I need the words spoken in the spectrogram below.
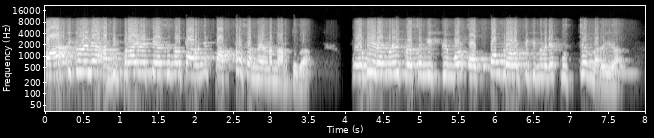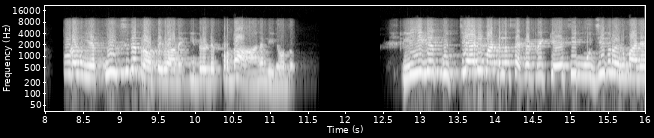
പാർട്ടിക്കുള്ളിലെ അഭിപ്രായ വ്യത്യാസങ്ങൾ പറഞ്ഞ് പത്രസമ്മേളനം നടത്തുക. പൊതുയിടങ്ങളിൽ പ്രസംഗിക്കുമ്പോൾ ഒപ്പം പ്രവർത്തിക്കുന്നവരെ കുറ്റം പറയുക. തുടങ്ങിയ കുൽസിത പ്രവർത്തികളാണ് ഇവരുടെ പ്രധാന വിനോദം. ലീഗ് കുറ്റ്യാടി മണ്ഡലം സെക്രട്ടറി കെ സി മുജീബ് റഹ്മാനെ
